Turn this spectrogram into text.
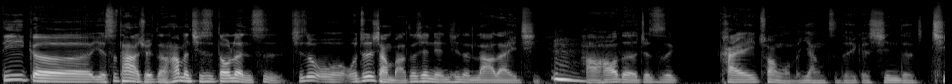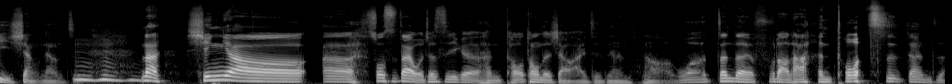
第一个也是他的学长，他们其实都认识。其实我我就是想把这些年轻人拉在一起，嗯，好好的就是。开创我们样子的一个新的气象，这样子。嗯哼。那星耀，呃，说实在，我就是一个很头痛的小孩子，这样子哈。我真的辅导他很多次，这样子。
